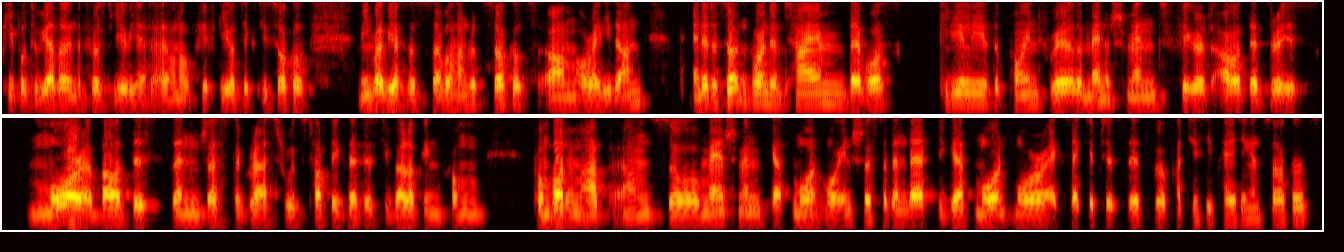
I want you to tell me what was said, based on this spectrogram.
people together. In the first year, we had, I don't know, 50 or 60 circle. Meanwhile, we have several hundred circles um, already done. And at a certain point in time, there was clearly the point where the management figured out that there is more about this than just a grassroots topic that is developing from from bottom up. Um, so management got more and more interested in that. We got more and more executives that were participating in circles.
